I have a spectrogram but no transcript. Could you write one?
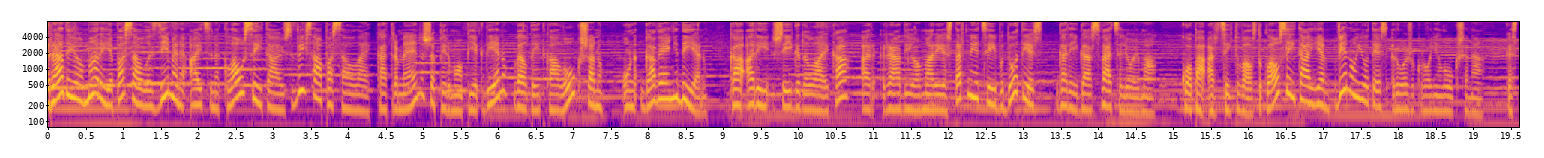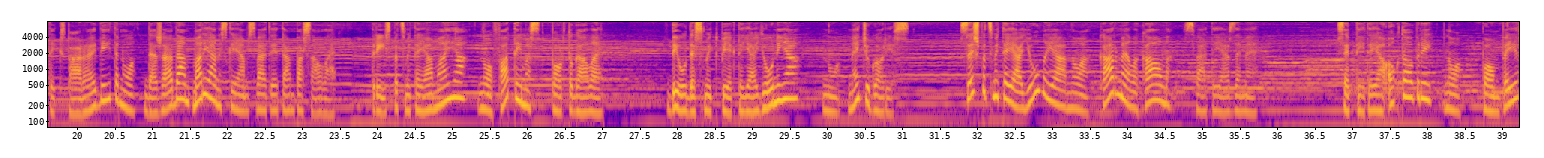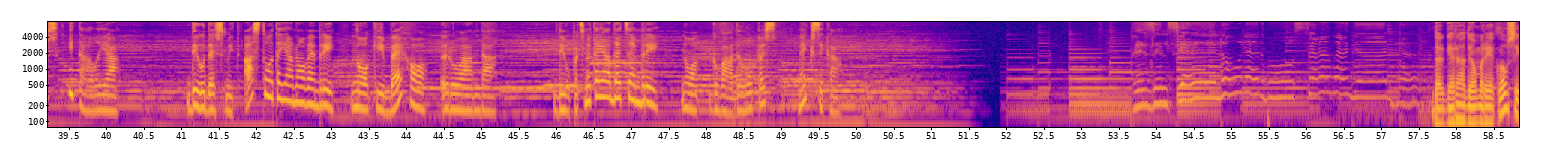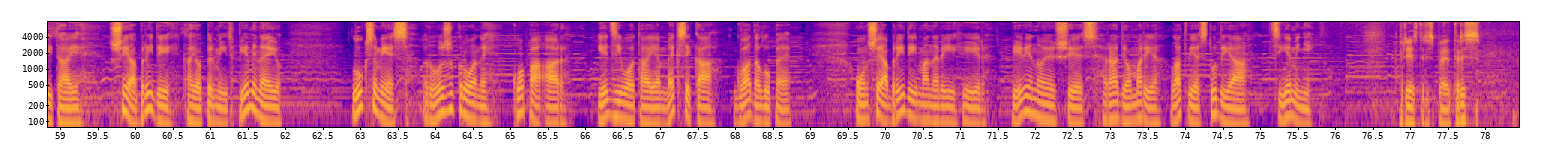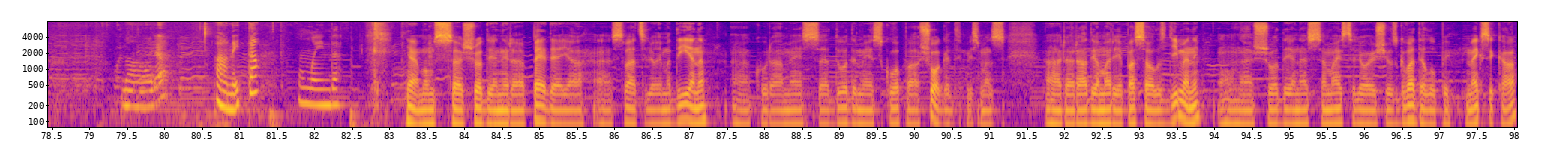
Radio Marija Pasaules ģimene aicina klausītājus visā pasaulē katra mēneša pirmo piekdienu veltīt kā lūkšanu un gavēņa dienu, kā arī šī gada laikā ar Radio Marija starpniecību doties garīgā svētceļojumā kopā ar citu valstu klausītājiem, vienojoties rožu kroņa lūkšanā, kas tiks pārraidīta no dažādām marijāniskajām svētvietām pasaulē. 13. maijā no Fatimas, Portugālē, 25. jūnijā no Meģugorjas, 16. jūlijā no Karmela kalna Svētajā zemē, 7. oktobrī no Pompejas, Itālijā, 28. novembrī no Kibeho, Ruandā, 12. decembrī no Gvadelupes, Meksikā. Rādījumi arī klausītāji, šajā brīdī, kā jau pirmīt pieminēju, lūksimies rožu kroni kopā ar iedzīvotājiem Meksikā, Gvadalupē. Un šajā brīdī man arī ir pievienojušies Radio Marija Latvijas studijā ciemiņi. Priestris Pēteris, Māra, Anita un Linda. Jā, mums ā, šodien ir ā, pēdējā ā, svētceļojuma diena, kurā mēs dodamies kopā šogad vismaz ar Radio Marija pasaules ģimeni, un šodien esam aizceļojuši uz Gvadelupi, Meksikā,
